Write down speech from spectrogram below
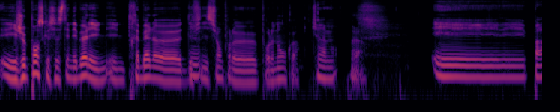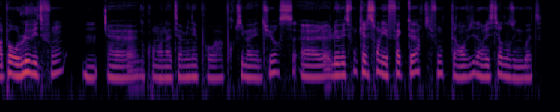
et je pense que sustainable est une, une très belle euh, définition pour, le, pour le nom. Quoi. Carrément. Voilà. Et par rapport au levée de fonds, hum. euh, donc on en a terminé pour, pour Kima Ventures. levée de fonds, quels sont les facteurs qui font que tu as envie d'investir dans une boîte?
